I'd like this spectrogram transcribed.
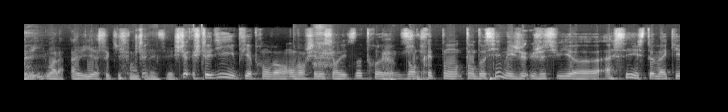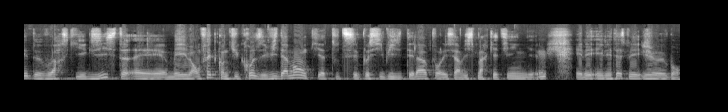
Avis, voilà, avis à ceux qui sont intéressés. Je, te- je te dis, et puis après on va, on va enchaîner sur les autres euh, entrées de ton, ton dossier, mais je, je suis euh, assez estomaqué de voir ce qui existe. Et, mais en fait, quand tu creuses, évidemment qu'il y a toutes ces possibilités-là pour les services marketing et, Mm. et les, et les tests. Mais je, bon,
